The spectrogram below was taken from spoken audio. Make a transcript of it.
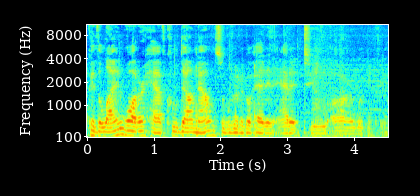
Okay, the lye and water have cooled down now, so we're going to go ahead and add it to our whipping cream.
